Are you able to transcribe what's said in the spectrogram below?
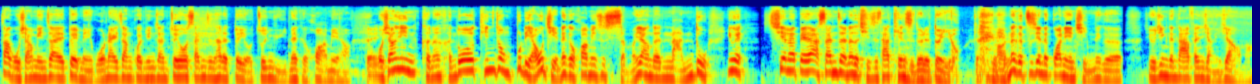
大谷翔平在对美国那一张冠军战最后三阵他的队友尊宇那个画面哈。对，我相信可能很多听众不了解那个画面是什么样的难度，因为现在被他三阵那个其实他天使队的队友，对，啊，那个之间的关联，请那个尤金跟大家分享一下好吗？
